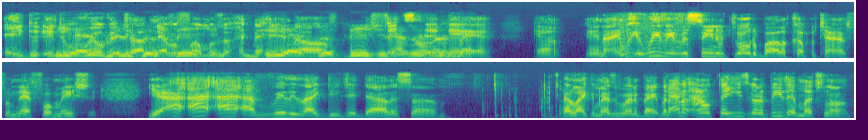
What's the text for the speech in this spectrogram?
And he do he, He do a real good really job. good Never vision. fumbles a, the He has handoff. good vision He as a running back. there. Yeah. And, uh, and we, we've even seen him throw the ball a couple times from that formation. Yeah, I, I, I, I really like DJ Dallas. Um, I like him as a running back, but I don't I don't think he's going to be there much longer.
